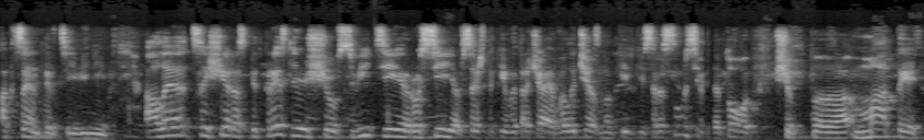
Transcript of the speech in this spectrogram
акценти в цій війні. Але це ще раз підкреслює, що в світі Росія все ж таки витрачає величезну кількість ресурсів для того, щоб е, мати.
